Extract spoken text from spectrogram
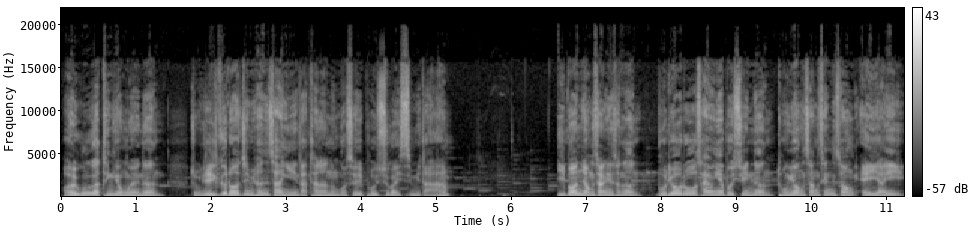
얼굴 같은 경우에는 좀 일그러짐 현상이 나타나는 것을 볼 수가 있습니다. 이번 영상에서는 무료로 사용해 볼 수 있는 동영상 생성 AI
